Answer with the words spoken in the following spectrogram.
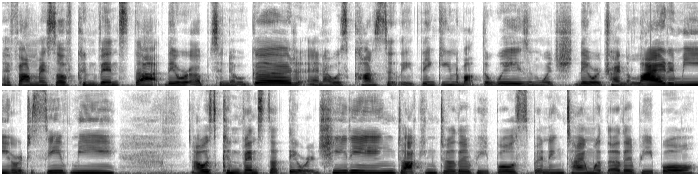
I found myself convinced that they were up to no good, and I was constantly thinking about the ways in which they were trying to lie to me or deceive me. I was convinced that they were cheating, talking to other people, spending time with other people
